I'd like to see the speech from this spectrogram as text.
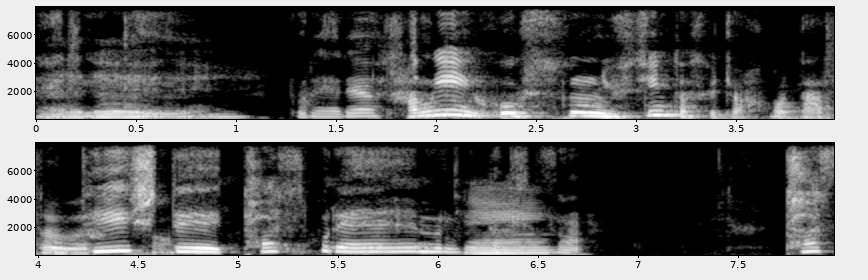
Арай. Бүр арай болчихсон. Хамгийн их өссөн 9-ийн тос гэж аахгүй 70%. Тийштэй тос бүр амар Тийм. удалсан. Тос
